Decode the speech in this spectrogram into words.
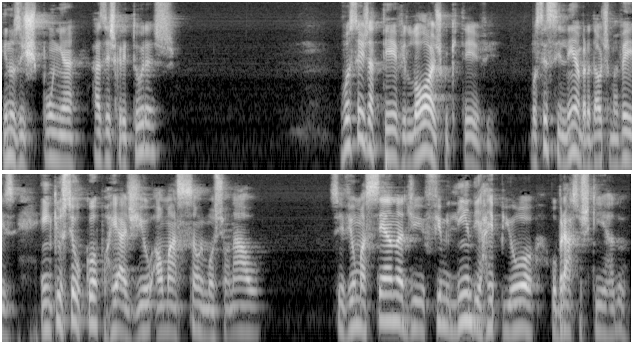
e nos expunha as Escrituras? Você já teve, lógico que teve, você se lembra da última vez em que o seu corpo reagiu a uma ação emocional? Você viu uma cena de filme lindo e arrepiou o braço esquerdo?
